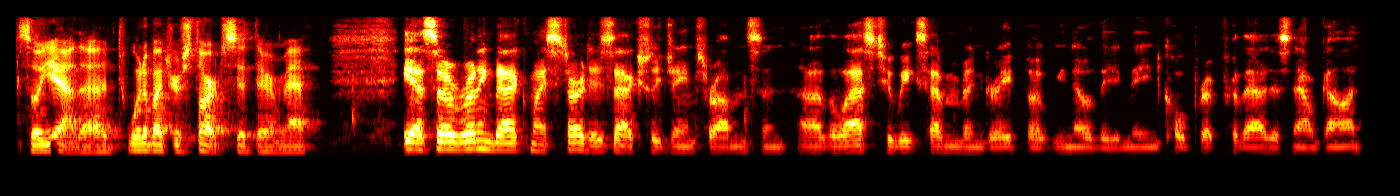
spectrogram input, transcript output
so yeah, that, what about your start? Sit there, Matt. Yeah, so running back, my start is actually James Robinson. Uh, the last two weeks haven't been great, but we know the main culprit for that is now gone.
